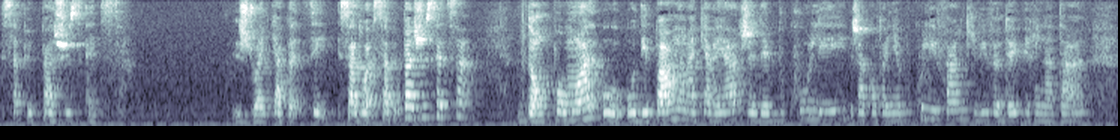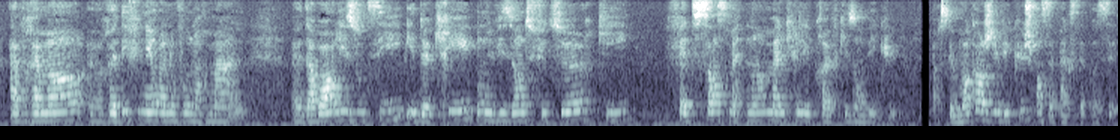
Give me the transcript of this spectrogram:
Ça peut pas juste être ça. Je dois être capable, ça doit, ça peut pas juste être ça. Donc, pour moi, au, départ dans ma carrière, j'aidais beaucoup les, j'accompagnais beaucoup les femmes qui vivent un deuil périnatal à vraiment euh, redéfinir un nouveau normal, d'avoir les outils et de créer une vision du futur qui fait du sens maintenant malgré l'épreuve qu'ils ont vécue. Parce que moi, quand j'ai vécu, je pensais pas que c'était possible.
